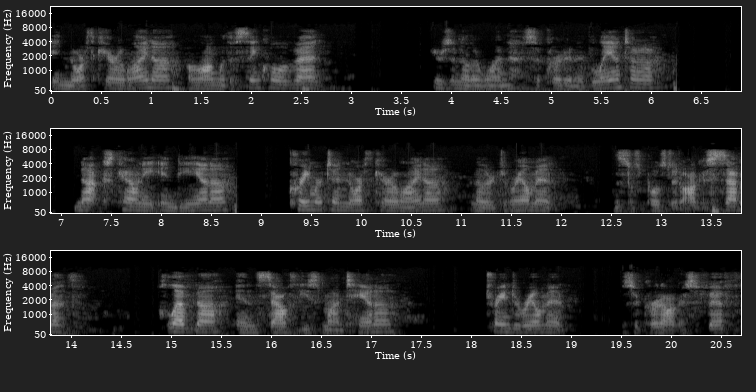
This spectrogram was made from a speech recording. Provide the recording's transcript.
in North Carolina, along with a sinkhole event. Here's another one. This occurred in Atlanta, Knox County, Indiana, Cramerton, North Carolina, another derailment. This was posted August 7th. Plevna in southeast Montana, train derailment. This occurred August 5th.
